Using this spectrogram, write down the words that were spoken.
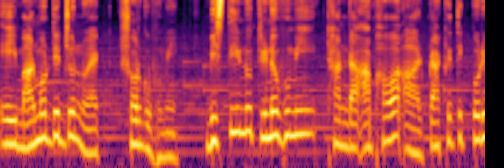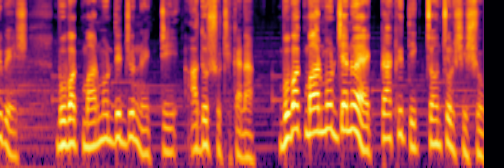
এই মারমরদের জন্য এক স্বর্গভূমি। বিস্তীর্ণ তৃণভূমি, ঠান্ডা আবহাওয়া আর প্রাকৃতিক পরিবেশ বোবাক মারমরদের জন্য একটি আদর্শ ঠিকানা। বোবাক মারমর যেন এক প্রাকৃতিক চঞ্চল শিশু।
